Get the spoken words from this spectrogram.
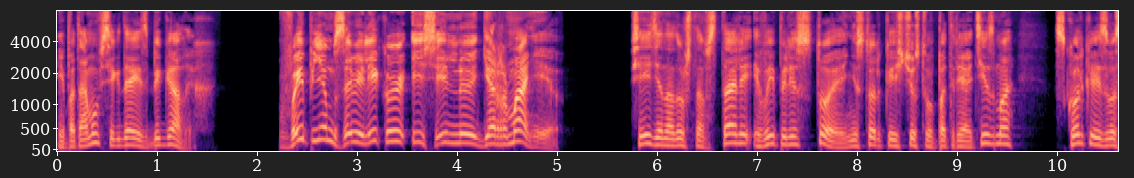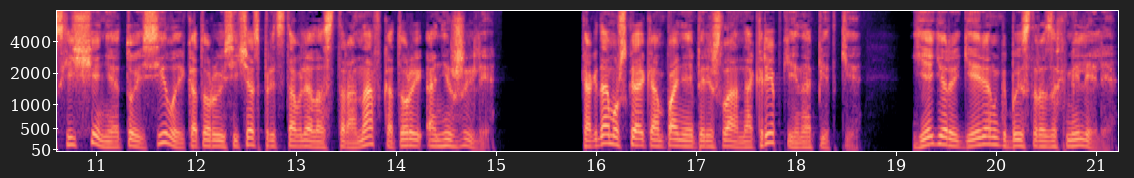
и потому всегда избегал их. «Выпьем за великую и сильную Германию!» Все единодушно встали и выпили стоя, не столько из чувства патриотизма, сколько из восхищения той силой, которую сейчас представляла страна, в которой они жили. Когда мужская компания перешла на крепкие напитки, Егер и Геринг быстро захмелели.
